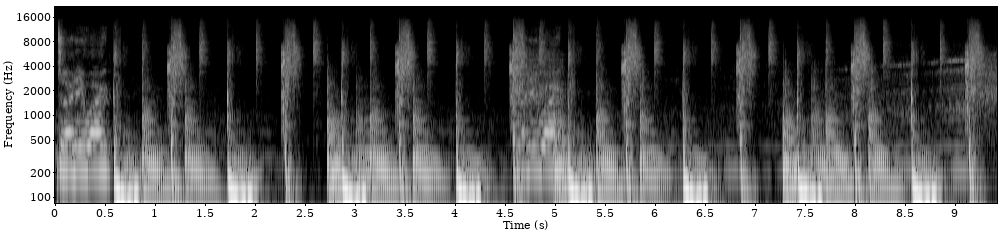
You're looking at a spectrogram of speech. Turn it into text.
Dirty work. Dirty work.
